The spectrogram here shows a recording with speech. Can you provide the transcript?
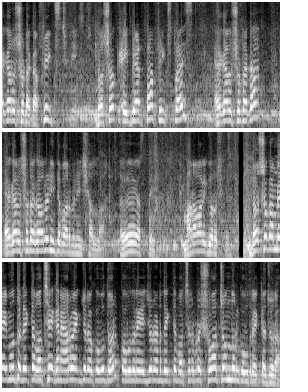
এগারোশো। টাকা ফিক্সড দর্শক এই পেয়ারটা ফিক্সড প্রাইস এগারোশো টাকা এগারোশো টাকা হলে নিতে পারবেন ইনশাল্লাহ এই আসতে মারামারি গরসকে দর্শক আমরা এই মুহূর্তে দেখতে পাচ্ছি এখানে আরও এক জোড়া কবুতর। কবুতরের এই জোড়াটা দেখতে পাচ্ছেন আপনারা সোয়া চন্দন কবুতর একটা জোড়া।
